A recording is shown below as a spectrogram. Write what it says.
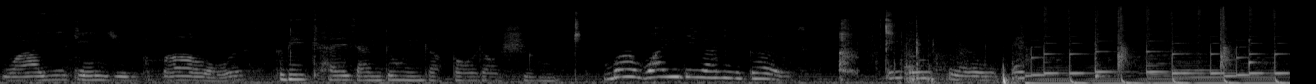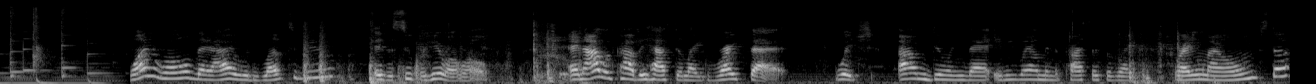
Why you change your clothes? Because I'm doing a photo shoot. Mom, why you take off your clothes? One role that I would love to do is a superhero role. And I would probably have to like write that, which I'm doing that anyway. I'm in the process of like writing my own stuff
